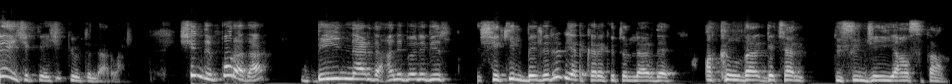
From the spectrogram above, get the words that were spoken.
Değişik değişik kültürler var. Şimdi burada beyinlerde hani böyle bir şekil belirir ya karikatürlerde akılda geçen düşünceyi yansıtan.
